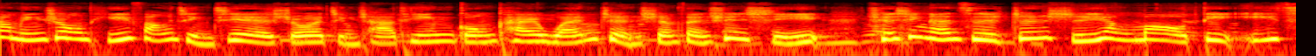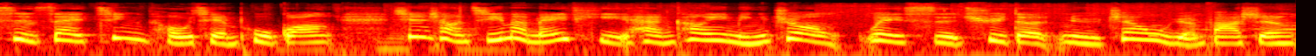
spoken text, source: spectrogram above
让民众提防警戒首尔警察厅公开完整身份讯息。全姓男子真实样貌第一次在镜头前曝光现场挤满媒体和抗议民众为死去的女站务员发声。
